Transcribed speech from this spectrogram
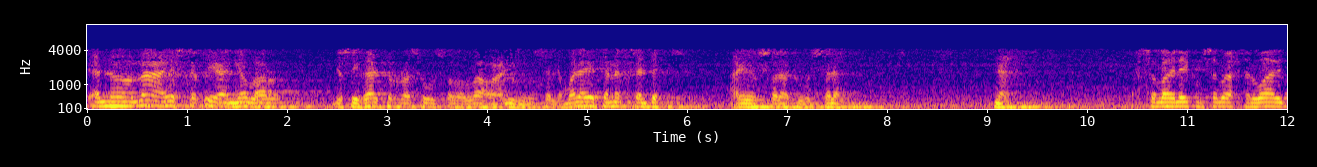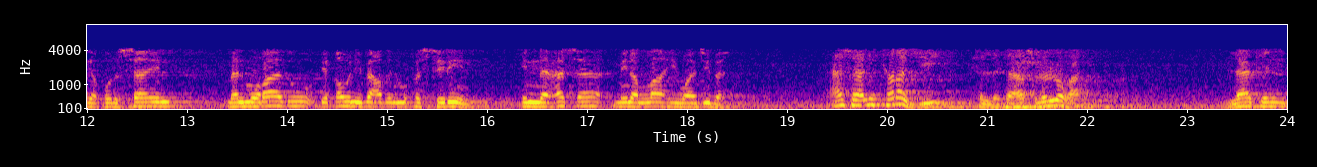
لأنه ما يستطيع أن يظهر بصفات الرسول صلى الله عليه وسلم ولا يتمثل به عليه الصلاة والسلام. نعم. أحسن الله إليكم سماحة الوالد. يقول السائل ما المراد بقول بعض المفسرين إن عسى من الله واجبة؟ عسى للترجي في أصل اللغة. لكن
